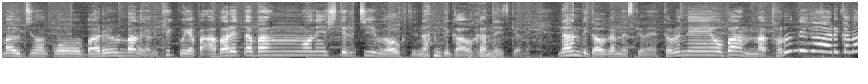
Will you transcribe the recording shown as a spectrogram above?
まあうちのこう、バルーンバンダがね、結構やっぱ暴れた版をね、してるチームが多くて、なんでかわかんないですけどね。なんでかわかんないですけどね、トルネをバン、まあトルネがあれかな？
